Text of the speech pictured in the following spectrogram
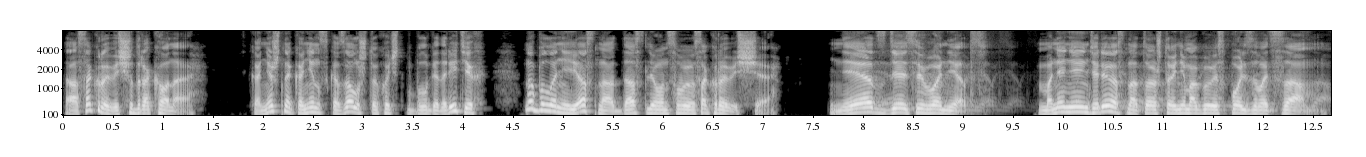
а сокровище дракона. Конечно, Канин сказал, что хочет поблагодарить их, но было неясно, отдаст ли он своё сокровище. «Нет, здесь его нет. Мне не интересно то, что я не могу использовать сам».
